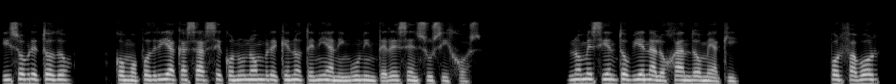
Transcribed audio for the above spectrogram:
Y sobre todo, ¿cómo podría casarse con un hombre que no tenía ningún interés en sus hijos? No me siento bien alojándome aquí. Por favor,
